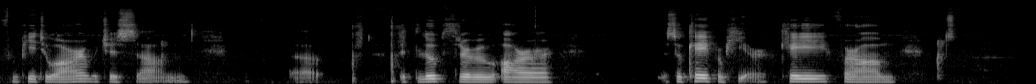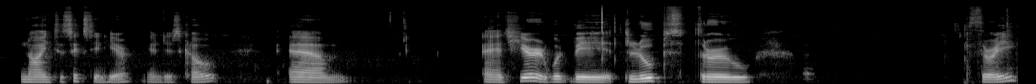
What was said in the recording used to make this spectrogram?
from p to r, which is, um, uh, it loops through our so k from here, k from 9 to 16 here in this code. Um, and here it would be loops through 3,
